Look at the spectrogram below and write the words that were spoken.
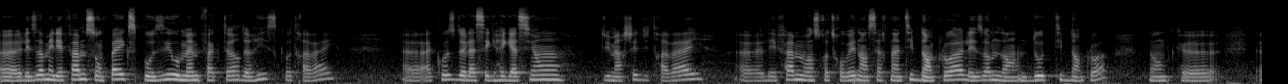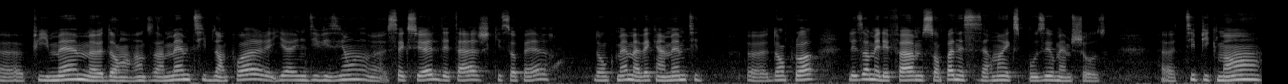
euh, les hommes et les femmes ne sont pas exposés aux mêmes facteurs de risque au travail. Euh, à cause de la ségrégation du marché du travail, les femmes vont se retrouver dans certains types d'emplois, les hommes dans d'autres types d'emplois. Donc, puis même dans, un même type d'emploi, il y a une division sexuelle des tâches qui s'opère. Donc même avec un même type d'emploi, les hommes et les femmes ne sont pas nécessairement exposés aux mêmes choses. typiquement,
